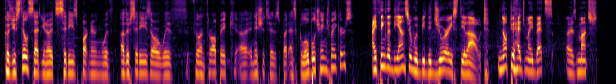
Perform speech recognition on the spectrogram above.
Because you still said, you know, it's cities partnering with other cities or with philanthropic uh, initiatives, but as global change makers? I think that the answer would be the jury is still out. Not to hedge my bets as much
